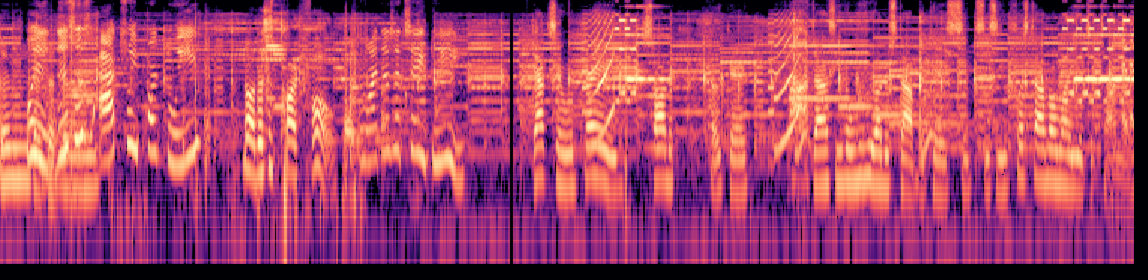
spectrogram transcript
Wait, this is actually part three? No, this is part four. Why does it say three? Jackson, we played Sonic. Okay. Jackson, you don't really understand because it's, it's the first time on my YouTube channel.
